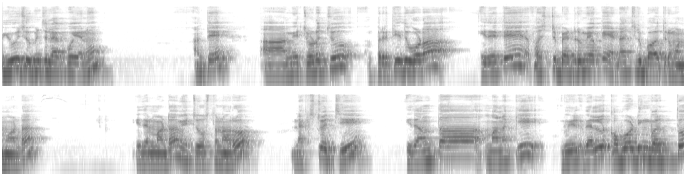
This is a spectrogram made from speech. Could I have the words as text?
వ్యూ చూపించలేకపోయాను. అంతే. మీరు చూడొచ్చు. ప్రతిది కూడా ఇదైతే ఫస్ట్ బెడ్రూమ్ యొక్క అటాచ్డ్ బాత్రూమ్ అనమాట ఇదనమాట మీరు చూస్తున్నారు. నెక్స్ట్ వచ్చి ఇదంతా మనకి వెల్ కబోర్డింగ్ వర్క్తో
